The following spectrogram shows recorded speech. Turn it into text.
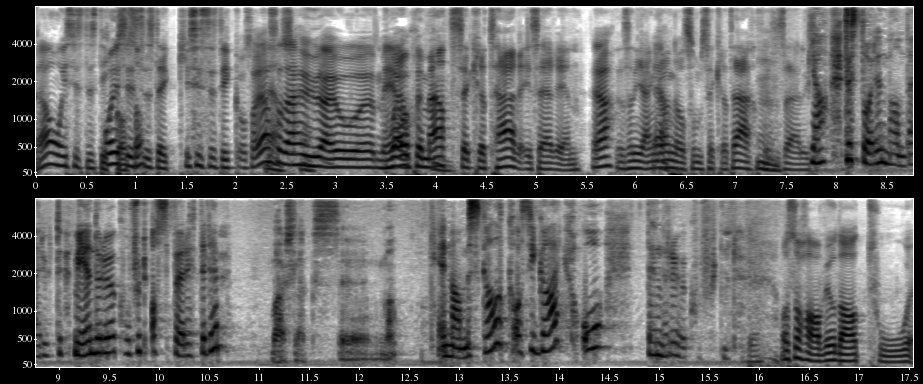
Ja, og i siste stikk Og i også. siste stikk. I siste stikk også, ja. Ja, Så det er, hun er jo eh, med. Hun er jo primært sekretær i serien. Ja. En sånn gjenganger som sekretær. Mm. Synes jeg er liksom. Ja, det står en mann der ute med en rød koffert og spør etter dem. Hva slags uh, mann? En mann med skalk og sigar og den røde kofferten. Og så har vi jo da to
